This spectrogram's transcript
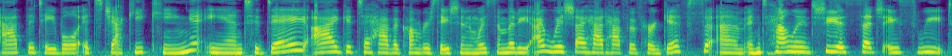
At the Table. It's Jackie King, and today I get to have a conversation with somebody I wish I had half of her gifts um, and talent. She is such a sweet,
